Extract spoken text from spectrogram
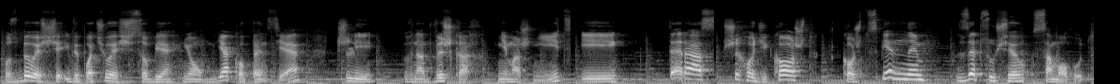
pozbyłeś się i wypłaciłeś sobie ją jako pensję, czyli w nadwyżkach nie masz nic i teraz przychodzi koszt, koszt zmienny, zepsuł się samochód.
